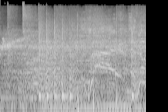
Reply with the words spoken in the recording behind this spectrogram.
No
